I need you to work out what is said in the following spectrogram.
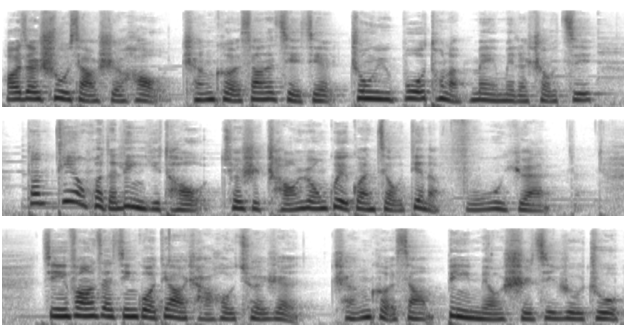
而在数小时后，陈可香的姐姐终于拨通了妹妹的手机，但电话的另一头却是长荣桂冠酒店的服务员。警方在经过调查后确认。陈可香并没有实际入住，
